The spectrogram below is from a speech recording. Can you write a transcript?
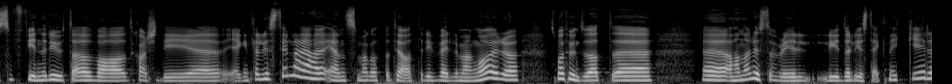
så finner de ut av hva kanskje de eh, egentlig har lyst til. Jeg har jo en som har gått på teater i veldig mange år, og som har funnet ut at eh, eh, han har lyst til å bli lyd- og lystekniker.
